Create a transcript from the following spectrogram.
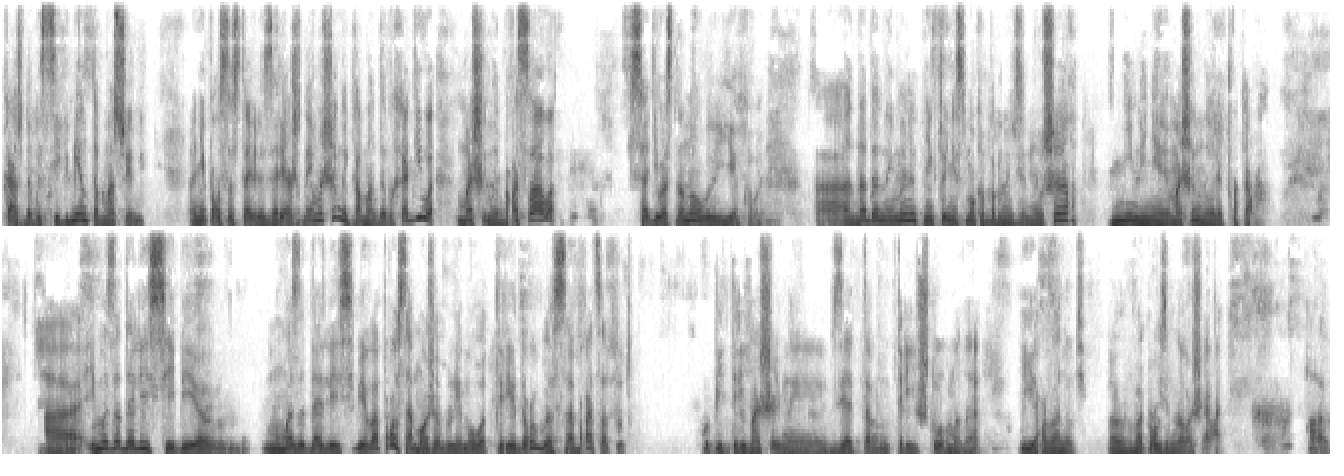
каждого сегмента машины. Они просто ставили заряженные машины, команда выходила, машины бросала, садилась на новую и ехала. А на данный момент никто не смог обогнуть земной шар, не меняя машин на электрокарах. А, и мы задали себе, мы задали себе вопрос, а можем ли мы вот три друга собраться тут, купить три машины, взять там три штурмана и рвануть вокруг земного шара. А,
